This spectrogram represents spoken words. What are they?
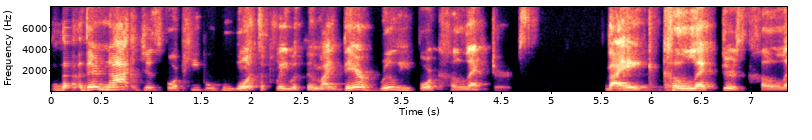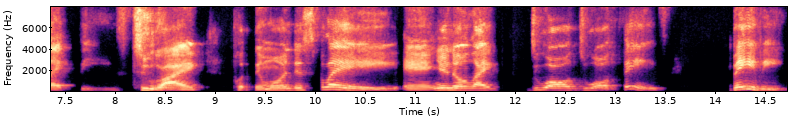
they're not just for people who want to play with them like they're really for collectors like collectors collect these to like put them on display and you know like do all do all the things. Baby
